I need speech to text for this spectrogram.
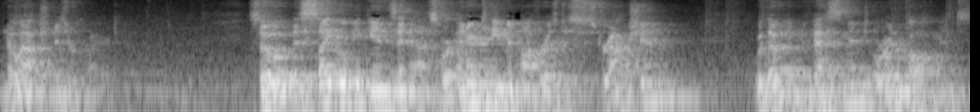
No action is required. So the cycle begins in us where entertainment offers distraction without investment or involvement.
